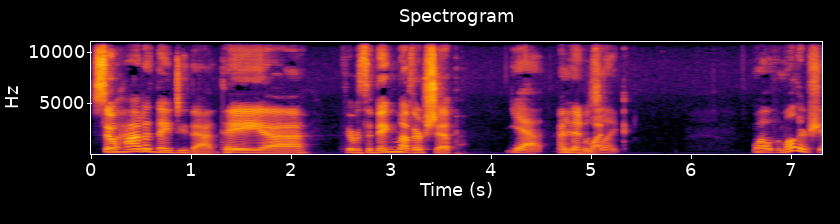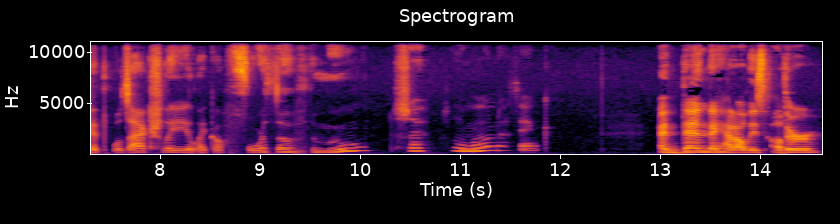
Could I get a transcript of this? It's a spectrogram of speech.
So how did they do that? They uh, there was a big mothership. Yeah, And it then was what? like, well, the mothership was actually like a fourth of the moon, say the moon, I think. And then they had all these other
